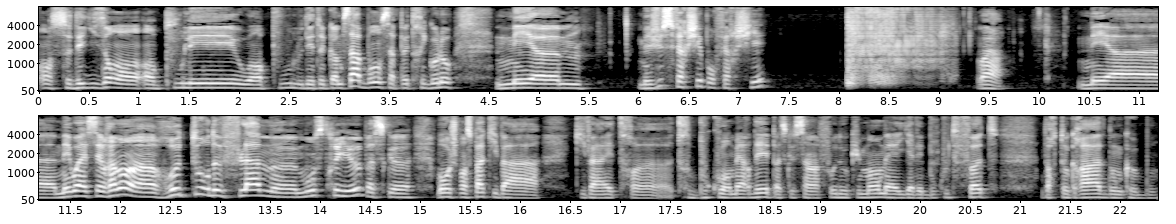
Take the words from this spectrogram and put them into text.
en se déguisant en, en poulet ou en poule ou des trucs comme ça, bon, ça peut être rigolo. Mais, euh, mais juste faire chier pour faire chier, voilà. Mais, euh, mais ouais, c'est vraiment un retour de flamme euh, monstrueux parce que, bon, je pense pas qu'il va, va être euh, tr- beaucoup emmerdé parce que c'est un faux document, mais il y avait beaucoup de fautes d'orthographe, donc bon,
